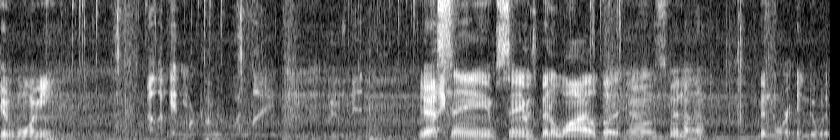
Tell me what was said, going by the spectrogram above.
Good warmy. Oh, I'm getting more comfortable with my movement. Yeah, Like- same, same. It's been a while, but you know, it's been uh been more into it.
